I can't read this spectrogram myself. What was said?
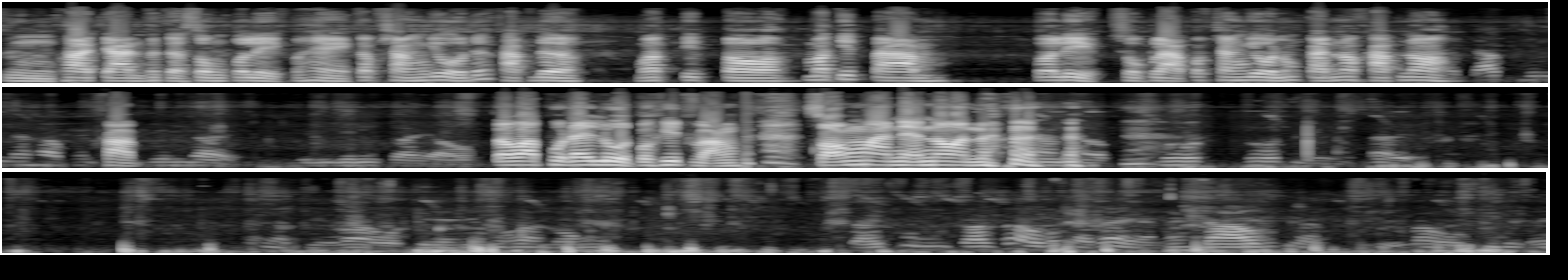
ซึ่งพระอาจารย์เพิ่นก็ส่งตัวเลขมาให้กับช่างโยเด้อครับ เด้อ มาติดต่อมาติดตามตัวเลขโชคลาภกับช่างโยน้ำกันเนาะครับเนาะ จับยินนะครับครับ ยินได้ยินยินใส่เอาแต่ว่าผู้ได้หลุดบ่ผิดหวัง สองมาแน่นอน นะครับรูดรูดนี่ได้ถ้าเกิดว่าโอเคนี่เพราะว่าลงสายกุ้งตอนเช้าเพิ่งจะได้อันทั้งดาวเพิ่งจะถือว่าโอเคได้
